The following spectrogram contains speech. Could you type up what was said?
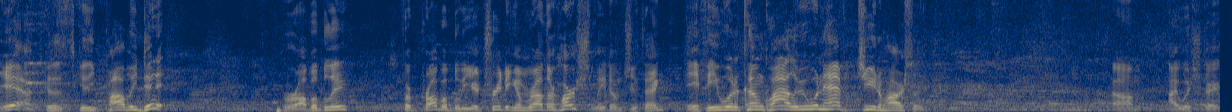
Yeah, because he probably did it. Probably. For probably you're treating him rather harshly, don't you think? If he would have come quietly, we wouldn't have to treat him harshly. Um, I wish to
